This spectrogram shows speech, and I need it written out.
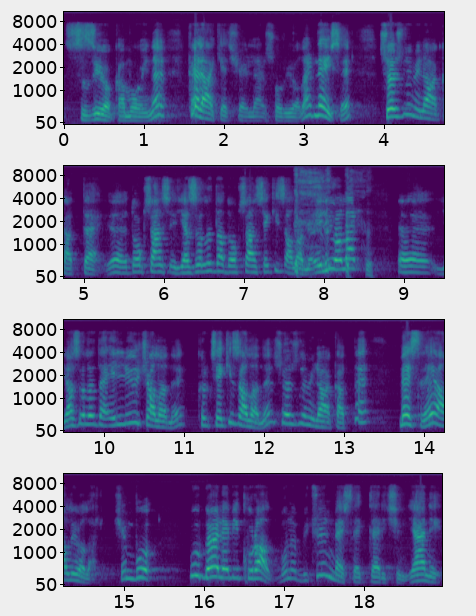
sızıyor kamuoyuna. Felaket şeyler soruyorlar. Neyse sözlü mülakatta e, 90 yazılı da 98 alanı eliyorlar. E, yazılı da 53 alanı, 48 alanı sözlü mülakatta mesleğe alıyorlar. Şimdi bu bu böyle bir kural. Bunu bütün meslekler için yani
